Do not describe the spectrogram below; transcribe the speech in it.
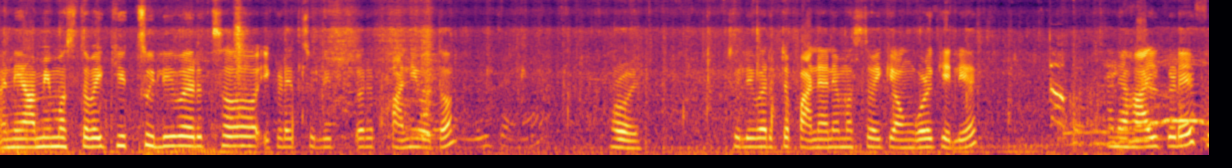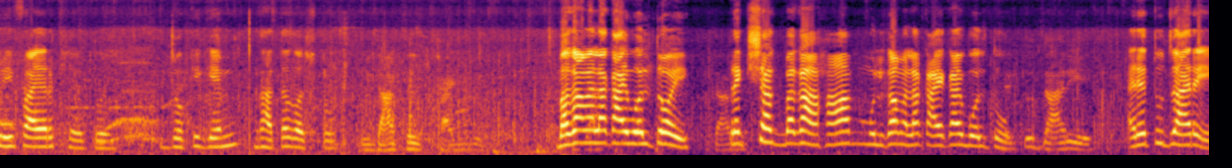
आणि आम्ही मस्तपैकी चुलीवरचं इकडे चुलीवर पाणी होतं. होय. चुलीवरच्या पाण्याने मस्तपैकी आंघोळ केली आहे. आणि हा इकडे फ्री फायर खेळतोय जो की गेम घातक असतो. बघा मला काय बोलतोय. प्रेक्षक बघा हा मुलगा मला काय काय बोलतो. अरे तू जा रे.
